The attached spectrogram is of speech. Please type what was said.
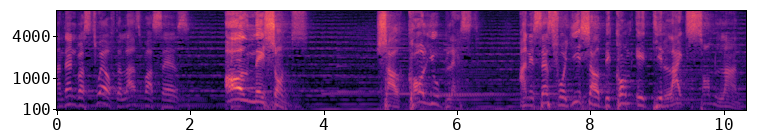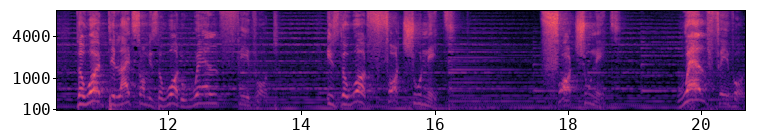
And then verse 12, the last verse says, all nations shall call you blessed. And it says, for ye shall become a delightsome land. The word delightsome is the word well favored. Is the word fortunate. Fortunate. Well favored.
